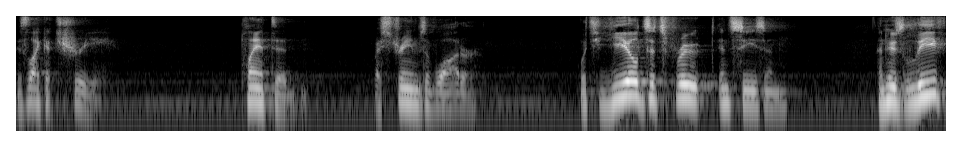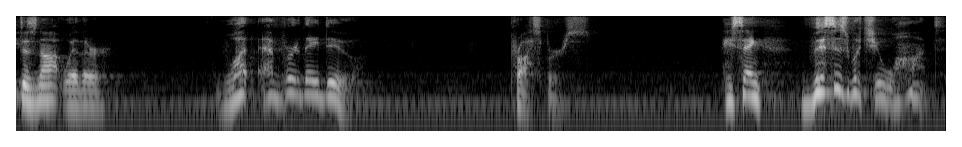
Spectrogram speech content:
is like a tree planted by streams of water, which yields its fruit in season, and whose leaf does not wither. Whatever they do prospers. He's saying, This is what you want.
